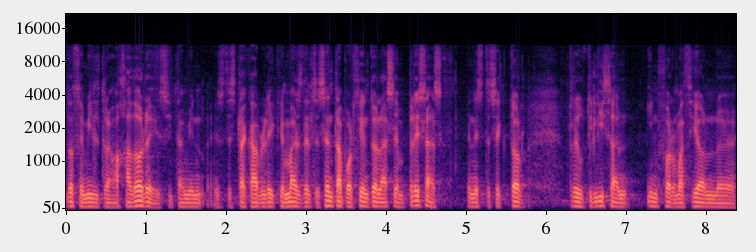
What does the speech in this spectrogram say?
12.000 trabajadores. Y también es destacable que más del 60% de las empresas en este sector reutilizan información, eh,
